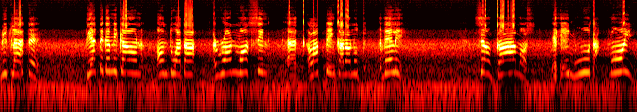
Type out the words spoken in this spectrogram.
Nyt lähtee. Tiedättekö mikä on, on tuota Ron Mossin äh, Lappin kadonnut veli? Se on Kaamos. Ei muuta. Moi!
